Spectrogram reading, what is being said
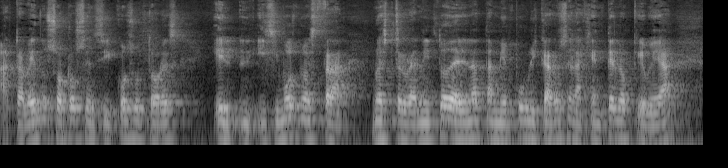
a través de nosotros en sí consultores, hicimos nuestra, nuestro granito de arena también publicarnos en la gente lo que vea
